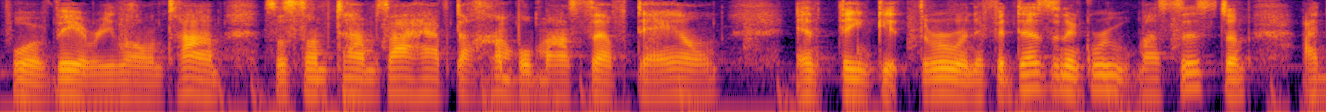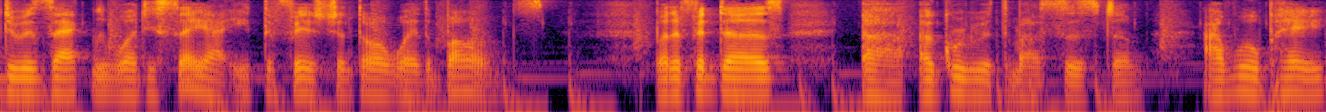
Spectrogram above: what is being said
for a very long time. So sometimes I have to humble myself down and think it through. And if it doesn't agree with my system, I do exactly what he say. I eat the fish and throw away the bones. But if it does uh, agree with my system, I will pay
